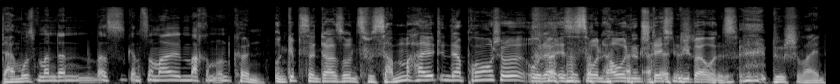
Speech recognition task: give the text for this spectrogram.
da muss man dann was ganz normal machen und können. Und gibt es denn da so einen Zusammenhalt in der Branche oder ist es so ein Hauen und Stechen wie bei uns? Du Schwein.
